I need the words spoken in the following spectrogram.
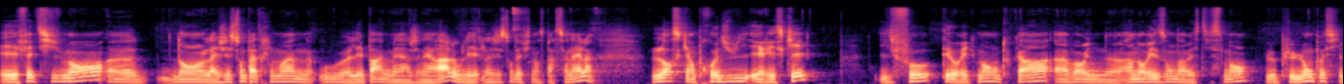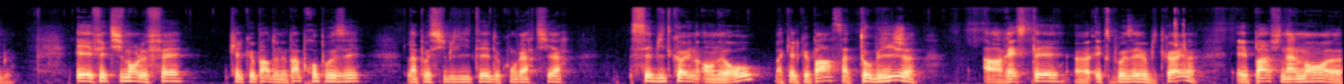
Et effectivement, euh, dans la gestion de patrimoine ou euh, l'épargne de manière générale, ou la gestion des finances personnelles, lorsqu'un produit est risqué, il faut théoriquement en tout cas avoir un horizon d'investissement le plus long possible. Et effectivement, le fait quelque part de ne pas proposer la possibilité de convertir ces bitcoins en euros, bah, quelque part, ça t'oblige à rester euh, exposé au bitcoin et pas finalement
